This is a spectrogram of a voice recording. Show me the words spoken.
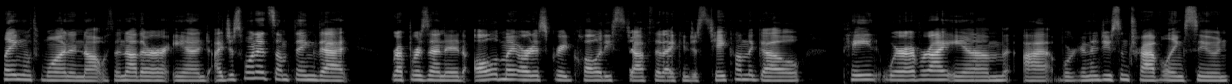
playing with one and not with another. And I just wanted something that represented all of my artist grade quality stuff that I can just take on the go, paint wherever I am. Uh, we're going to do some traveling soon.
